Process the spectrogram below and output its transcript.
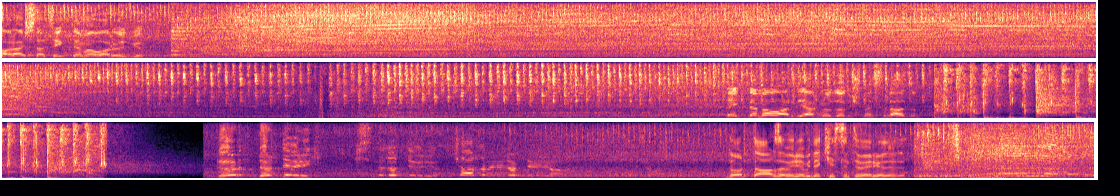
Araçta tekleme var Özgür. Tekleme var, diyagnoza düşmesi lazım. 4, 4'te veriyor. İkisini de 4'te veriyor. 2 arıza veriyor 4'te veriyor abi. Dörtte arıza veriyor bir de kesinti veriyor dedi.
